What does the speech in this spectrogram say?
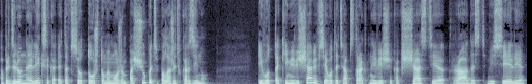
Определенная лексика – это все то, что мы можем пощупать и положить в корзину. И вот такими вещами, все вот эти абстрактные вещи, как счастье, радость, веселье,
